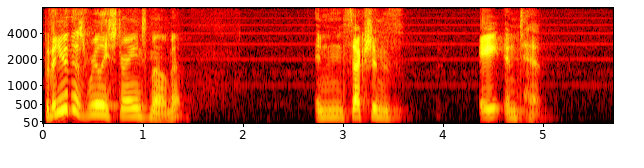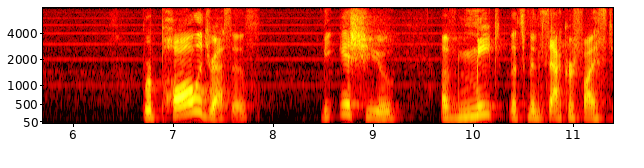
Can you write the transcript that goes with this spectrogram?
But then you have this really strange moment in sections 8 and 10, where Paul addresses the issue of meat that's been sacrificed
